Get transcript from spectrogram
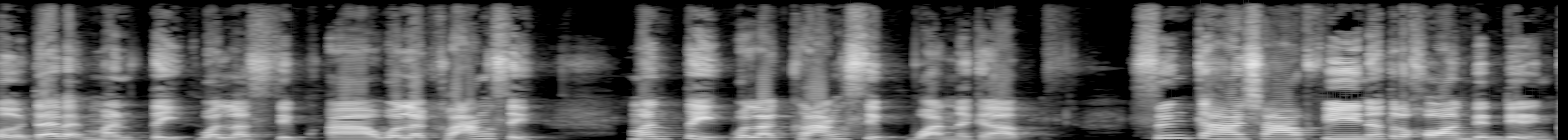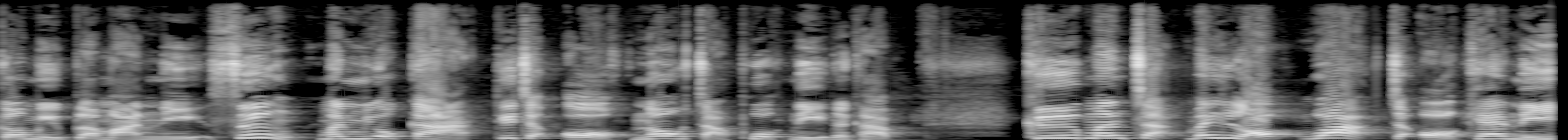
เปิดได้แบบมันติวันละ10อ่าวันละครั้งสิ มันติวันละครั้ง 10 วันนะครับ ซึ่งกาชาฟรีนะตัวละครเด่นๆ ก็มีประมาณนี้ ซึ่งมันมีโอกาสที่จะออกนอกจากพวกนี้นะครับ คือมันจะไม่ล็อกว่าจะออกแค่นี้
